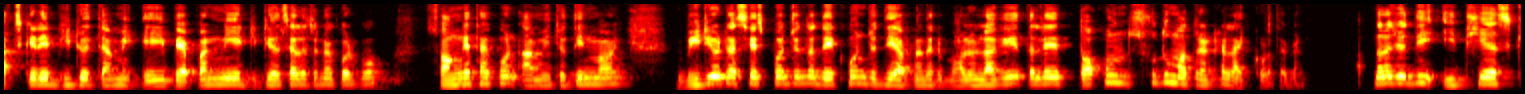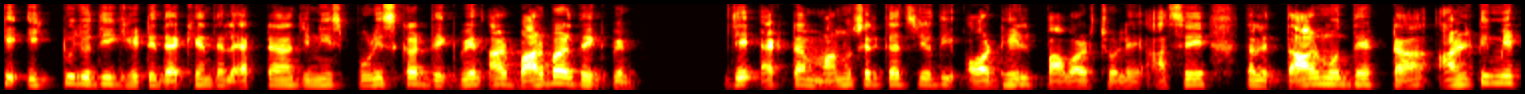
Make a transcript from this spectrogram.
আজকের এই ভিডিওতে আমি এই ব্যাপার নিয়ে ডিটেলস আলোচনা করব। সঙ্গে থাকুন, আমি জ্যোতির্ময়। ভিডিওটা শেষ পর্যন্ত দেখুন। যদি আপনাদের ভালো লাগে তাহলে তখন শুধুমাত্র একটা লাইক করে দেবেন। আপনারা যদি ইতিহাসকে একটু যদি ঘেঁটে দেখেন তাহলে একটা জিনিস পরিষ্কার দেখবেন আর বারবার দেখবেন যে একটা মানুষের কাছে যদি অঢেল পাওয়ার চলে আসে, তাহলে তার মধ্যে একটা আলটিমেট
